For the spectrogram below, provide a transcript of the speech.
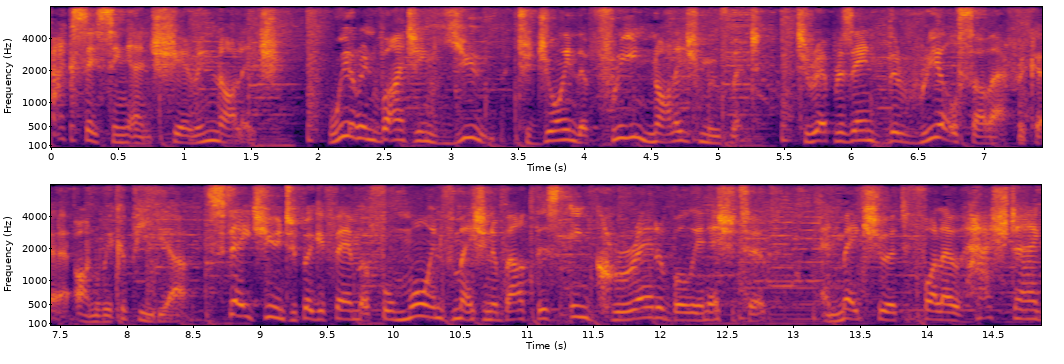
accessing and sharing knowledge. We're inviting you to join the free knowledge movement to represent the real South Africa on Wikipedia. Stay tuned to PUK FM for more information about this incredible initiative and make sure to follow hashtag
